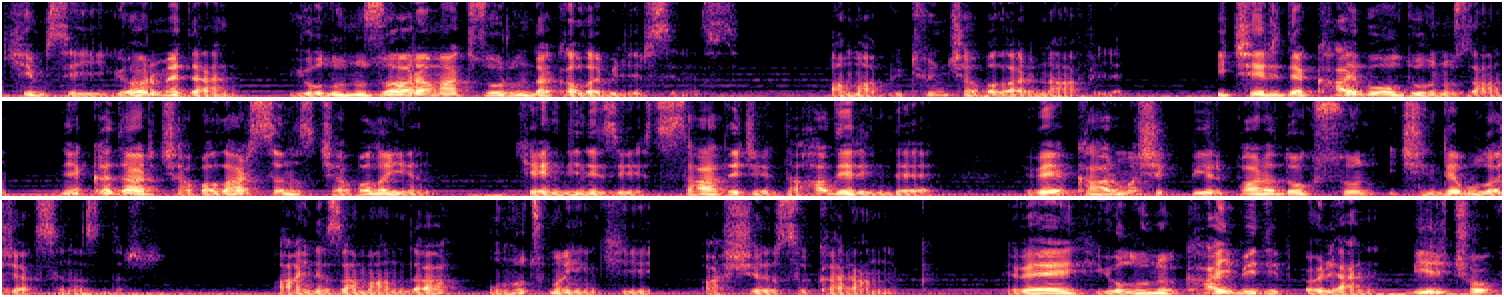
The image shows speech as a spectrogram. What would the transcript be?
kimseyi görmeden yolunuzu aramak zorunda kalabilirsiniz. Ama bütün çabalar nafile. İçeride kaybolduğunuz an ne kadar çabalarsanız çabalayın, kendinizi sadece daha derinde ve karmaşık bir paradoksun içinde bulacaksınızdır. Aynı zamanda unutmayın ki aşağısı karanlık. ve yolunu kaybedip ölen birçok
